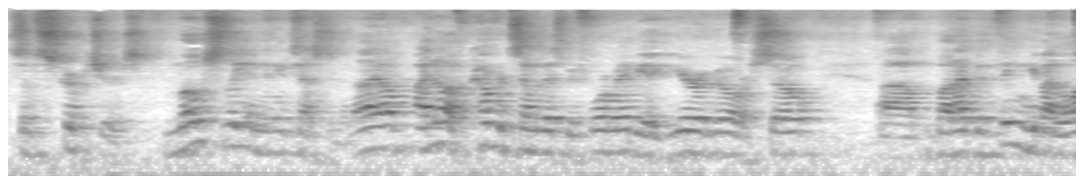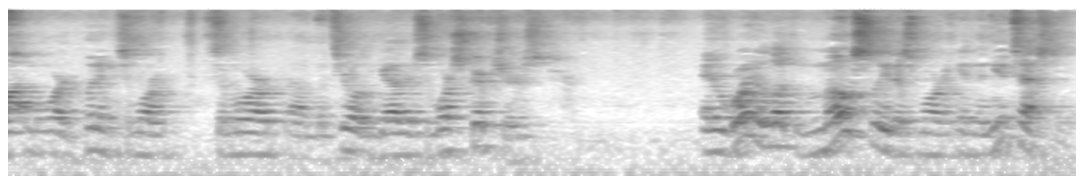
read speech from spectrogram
some scriptures, mostly in the New Testament. I, I know I've covered some of this before, maybe a year ago or so, uh, but I've been thinking about it a lot more and putting some more some more uh, material together, some more scriptures, and we're going to look mostly this morning in the New Testament.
